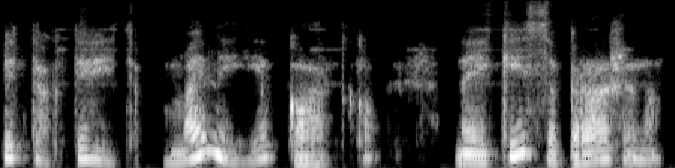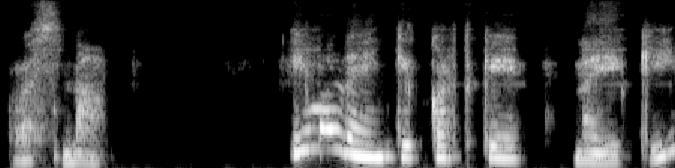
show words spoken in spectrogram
І так, дивіться, в мене є картка, на якій зображена весна. І маленькі картки, на якій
